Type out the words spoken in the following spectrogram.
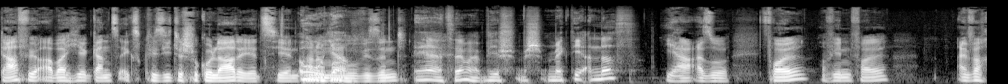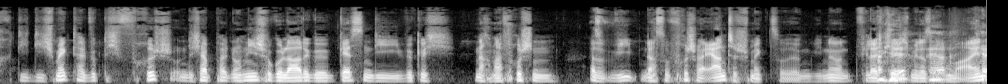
Dafür aber hier ganz exquisite Schokolade jetzt hier in oh, Panama, oh, ja. wo wir sind. Ja, erzähl mal, wie schmeckt die anders? Ja, also voll, auf jeden Fall einfach, die, die schmeckt halt wirklich frisch und ich habe halt noch nie Schokolade gegessen, die wirklich nach einer frischen, also wie nach so frischer Ernte schmeckt so irgendwie, ne? Und vielleicht okay. ich mir das ja. auch nur ein.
